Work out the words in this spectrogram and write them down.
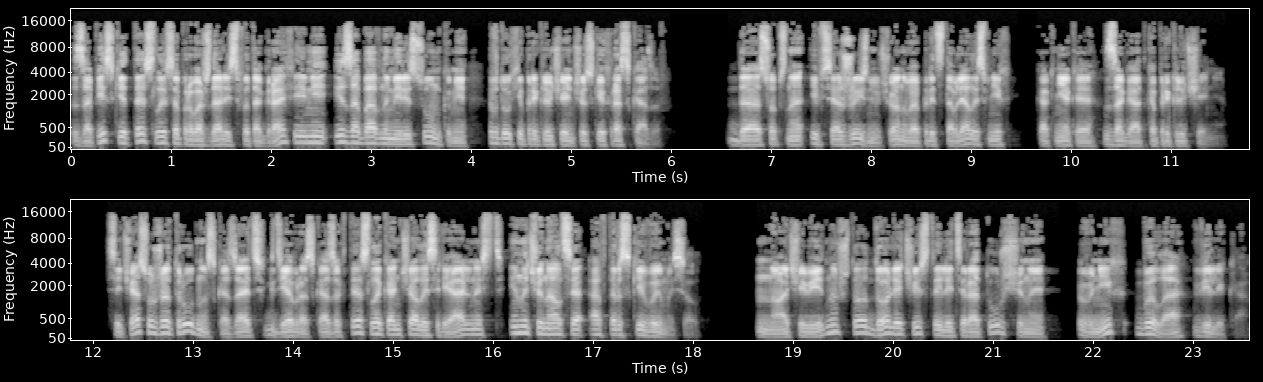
Записки Теслы сопровождались фотографиями и забавными рисунками в духе приключенческих рассказов. Да, собственно, и вся жизнь ученого представлялась в них как некая загадка приключения. Сейчас уже трудно сказать, где в рассказах Теслы кончалась реальность и начинался авторский вымысел. Но очевидно, что доля чистой литературщины в них была велика.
